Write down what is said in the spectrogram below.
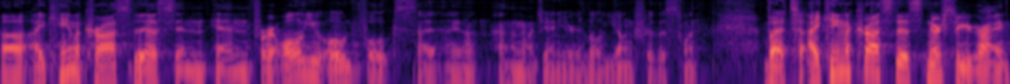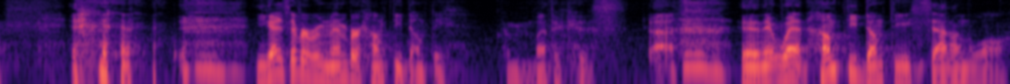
uh, I came across this, and, and for all you old folks, I, I, don't, I don't know, Jenny, you're a little young for this one, but I came across this nursery rhyme. you guys ever remember Humpty Dumpty from Mother Goose? and it went Humpty Dumpty sat on the wall.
